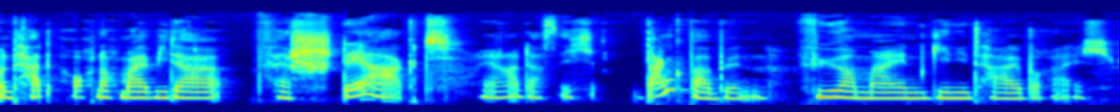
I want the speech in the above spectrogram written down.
und hat auch nochmal wieder verstärkt, ja, dass ich dankbar bin für meinen Genitalbereich.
